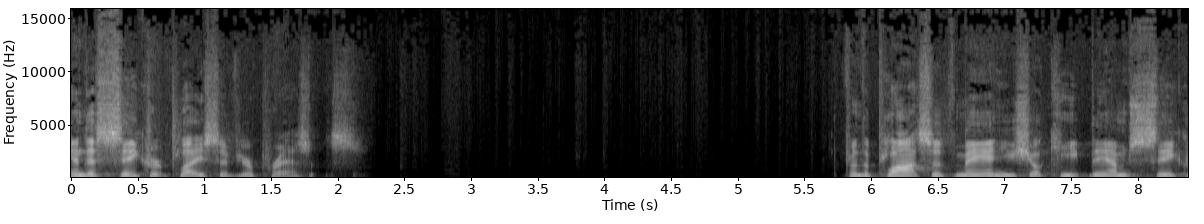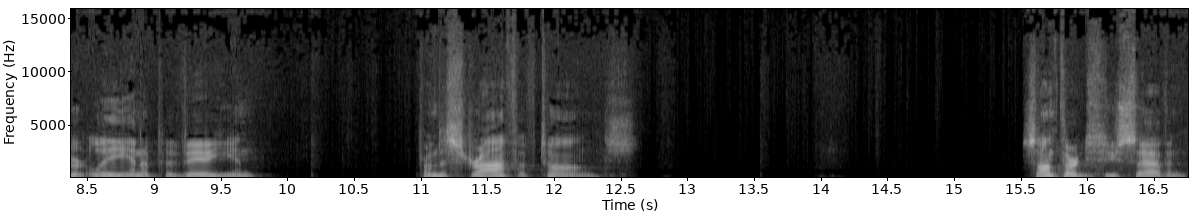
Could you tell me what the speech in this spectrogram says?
in the secret place of your presence. From the plots of man, you shall keep them secretly in a pavilion from the strife of tongues. Psalm 32 7.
